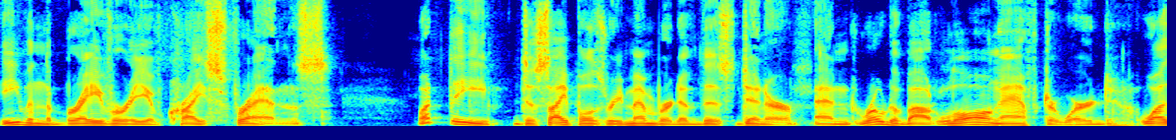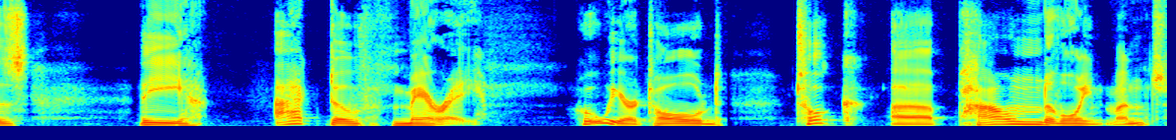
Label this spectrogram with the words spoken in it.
even the bravery of Christ's friends. What the disciples remembered of this dinner and wrote about long afterward was the act of Mary, who we are told took a pound of ointment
